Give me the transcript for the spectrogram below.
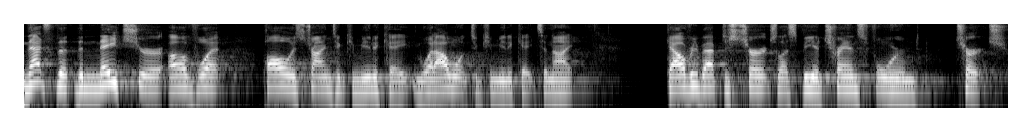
And that's the, the nature of what Paul is trying to communicate and what I want to communicate tonight. Calvary Baptist Church, let's be a transformed church.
